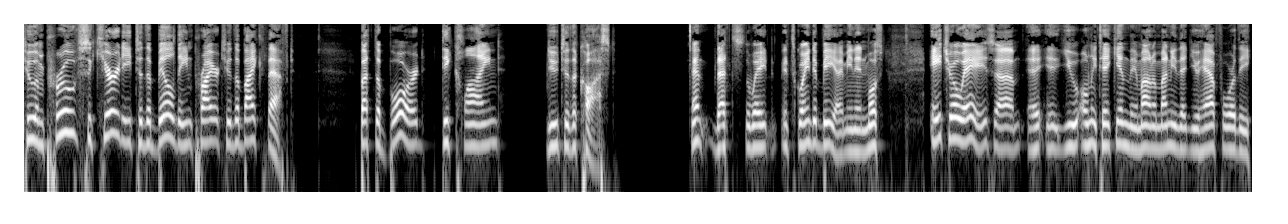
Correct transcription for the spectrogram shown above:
to improve security to the building prior to the bike theft. But the board declined due to the cost. And that's the way it's going to be. I mean, in most HOAs, um, uh, you only take in the amount of money that you have for the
